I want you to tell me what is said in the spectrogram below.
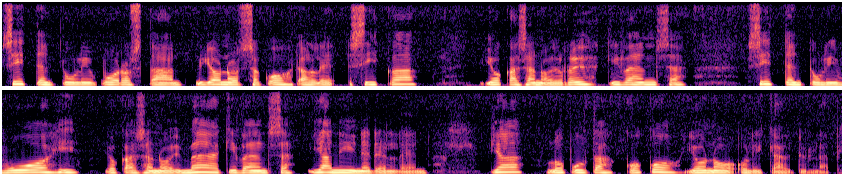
Sitten tuli vuorostaan jonossa kohdalle sika, joka sanoi röhkivänsä. Sitten tuli vuohi, joka sanoi määkivänsä ja niin edelleen. Ja lopulta koko jono oli käyty läpi.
